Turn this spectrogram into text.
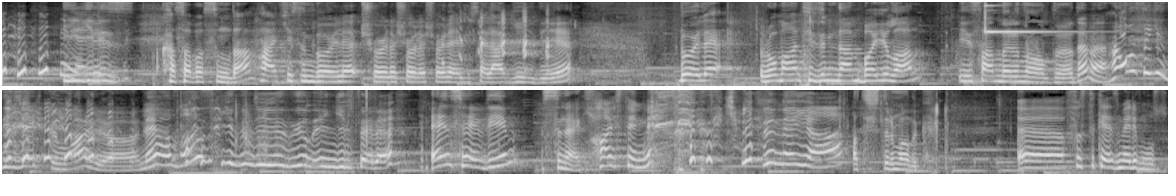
İngiliz kasabasında herkesin böyle şöyle şöyle şöyle elbiseler giydiği, böyle romantizmden bayılan insanların olduğu değil mi? Ha 18 diyecektim var ya. Ne yazdın? 18. yüzyıl İngiltere. En sevdiğim snack. Hay senin sevdikleri ne ya? Atıştırmalık. Ee, fıstık ezmeli muz.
